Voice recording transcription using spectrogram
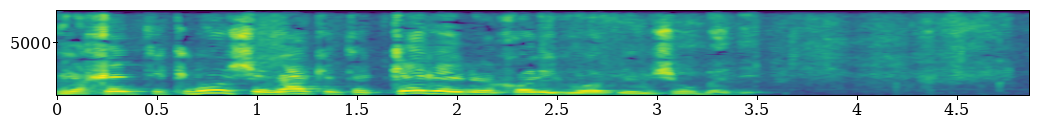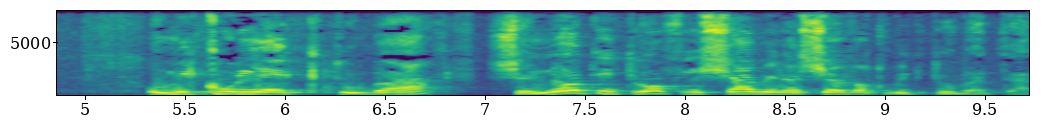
ולכן תקנו שרק את הקרן הוא יכול לגבות ממשועבדים. ומכולי כתובה, שלא תטרוף אישה מן השבח בכתובתה.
